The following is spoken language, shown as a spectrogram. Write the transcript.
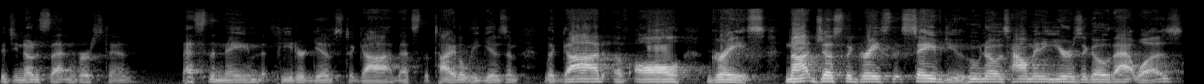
Did you notice that in verse 10? That's the name that Peter gives to God. That's the title he gives him. The God of all grace. Not just the grace that saved you. Who knows how many years ago that was.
